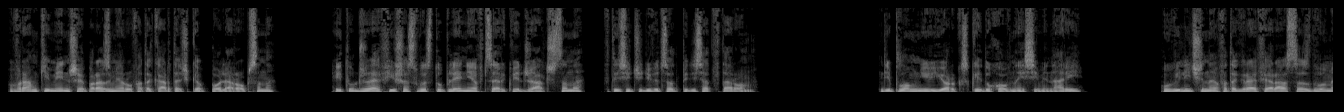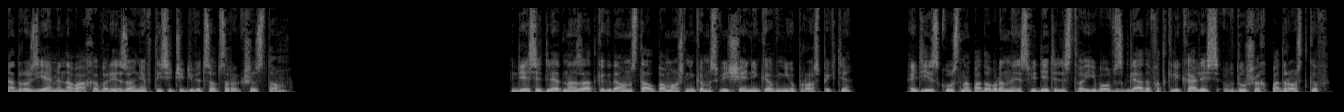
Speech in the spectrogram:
В рамке меньшая по размеру фотокарточка Поля Робсона и тут же афиша с выступления в церкви Джаджсона в 1952 -м. Диплом Нью-Йоркской духовной семинарии, увеличенная фотография Расса с двумя друзьями Наваха в Аризоне в 1946 -м. Десять лет назад, когда он стал помощником священника в Нью-Проспекте, эти искусно подобранные свидетельства его взглядов откликались в душах подростков,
